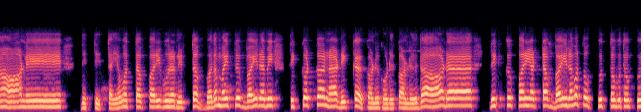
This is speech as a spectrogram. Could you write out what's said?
நாளே. தித்தித்தயவொத்த பரிபுர நிறுத்த பதம் வைத்து பைரவி திக்கொட்க நடிக்க கழுகொடு கழுதாட. திக்கு பரியட்ட பைரவ தொக்கு தொகு தொக்கு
